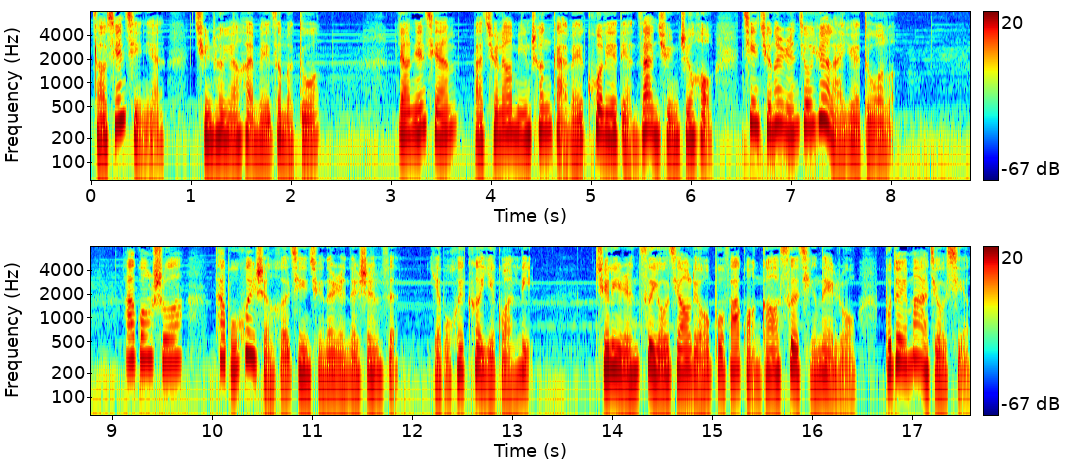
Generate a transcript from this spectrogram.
早先几年群成员还没这么多，两年前把群聊名称改为“扩列点赞群”之后，进群的人就越来越多了。阿光说，他不会审核进群的人的身份，也不会刻意管理，群里人自由交流，不发广告、色情内容，不对骂就行。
